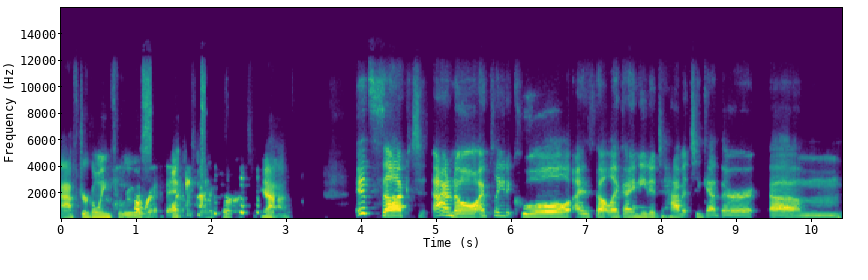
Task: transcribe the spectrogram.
after going through Horrific. Yeah. It sucked. I don't know. I played it cool. I felt like I needed to have it together. Um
